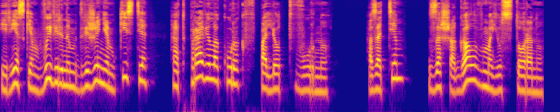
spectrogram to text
и резким выверенным движением кисти отправил окурок в полет в урну, а затем зашагал в мою сторону.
